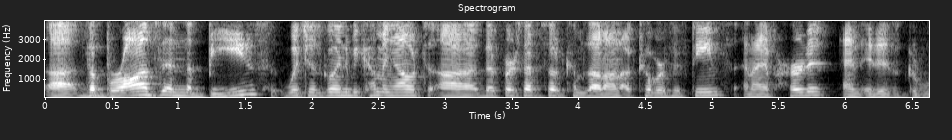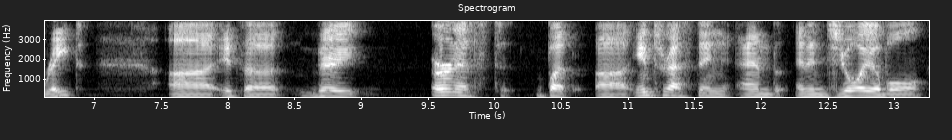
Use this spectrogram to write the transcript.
uh, The Broads and the Bees, which is going to be coming out. Uh, the first episode comes out on October 15th, and I've heard it, and it is great. Uh, it's a very earnest but uh, interesting and an enjoyable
